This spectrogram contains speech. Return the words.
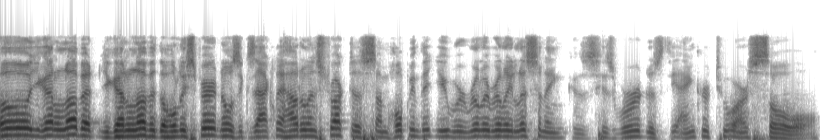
Oh, you got to love it. You got to love it. The Holy Spirit knows exactly how to instruct us. I'm hoping that you were really, really listening because His Word is the anchor to our soul.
